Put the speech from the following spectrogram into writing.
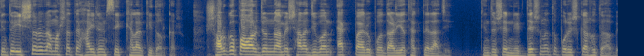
কিন্তু ঈশ্বরের আমার সাথে হাইড অ্যান্ড সিক খেলার কি দরকার? স্বর্গ পাওয়ার জন্য আমি সারা জীবন এক পায়ের উপর দাঁড়িয়ে থাকতে রাজি, কিন্তু সে নির্দেশনা তো পরিষ্কার হতে হবে।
